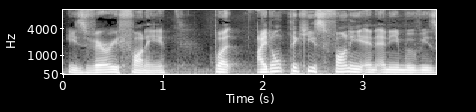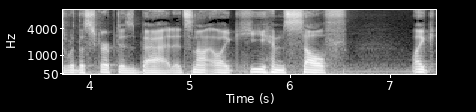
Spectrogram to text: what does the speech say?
He's very funny, but I don't think he's funny in any movies where the script is bad. It's not like he himself like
